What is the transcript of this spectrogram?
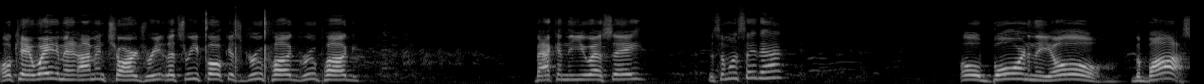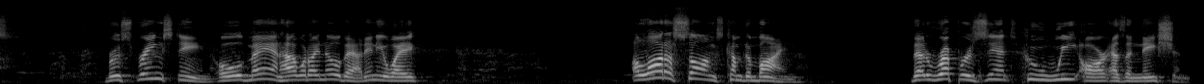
Okay, wait a minute. I'm in charge. Re- let's refocus. Group hug, group hug. Back in the USA. Did someone say that? Oh, born in the, oh, the boss. Bruce Springsteen, old man. How would I know that? Anyway, a lot of songs come to mind that represent who we are as a nation.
